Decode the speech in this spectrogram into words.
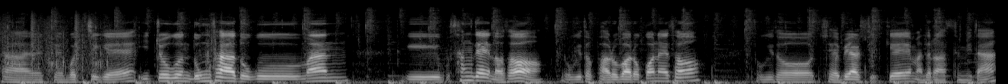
자 이렇게 멋지게 이쪽은 농사 도구만 이 상자에 넣어서 여기서 바로 바로 꺼내서 여기서 재배할 수 있게 만들어 놨습니다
